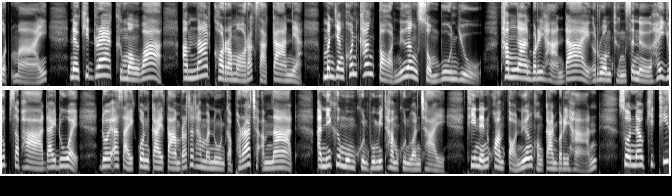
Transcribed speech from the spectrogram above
กฎหมาย แนวคิดแรกคือมองว่า อำนาจคอรมอรักษาการเนี่ย มันยังค่อนข้างต่อเนื่องสมบูรณ์อยู่ทำงานบริหารได้รวมถึงเสนอให้ยุบสภาได้ด้วย โดยอาศัยกลไกตามรัฐธรรมนูญกับพระราชอำนาจ อันนี้คือมุมคุณภูมิธรรมคุณวันชัย ที่เน้นความต่อเนื่องของการบริหาร ส่วนแนวคิดที่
